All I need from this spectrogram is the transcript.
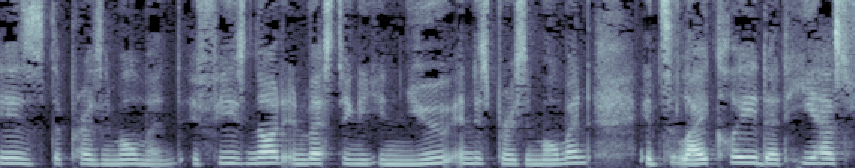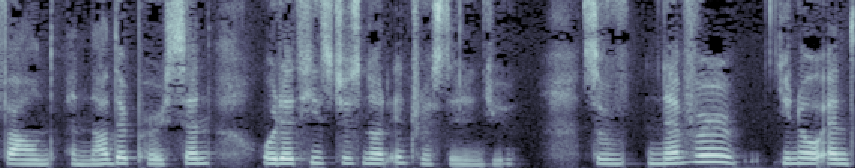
is the present moment. If he's not investing in you in this present moment, it's likely that he has found another person or that he's just not interested in you. So never, you know, and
